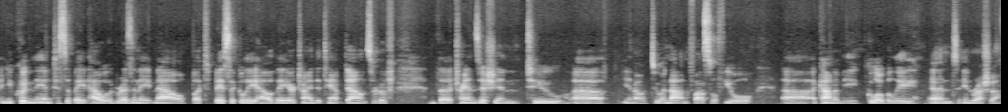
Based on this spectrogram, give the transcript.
you couldn't anticipate how it would resonate now, but basically how they are trying to tamp down sort of the transition to, uh, you know, to a non-fossil fuel uh, economy globally and in Russia.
